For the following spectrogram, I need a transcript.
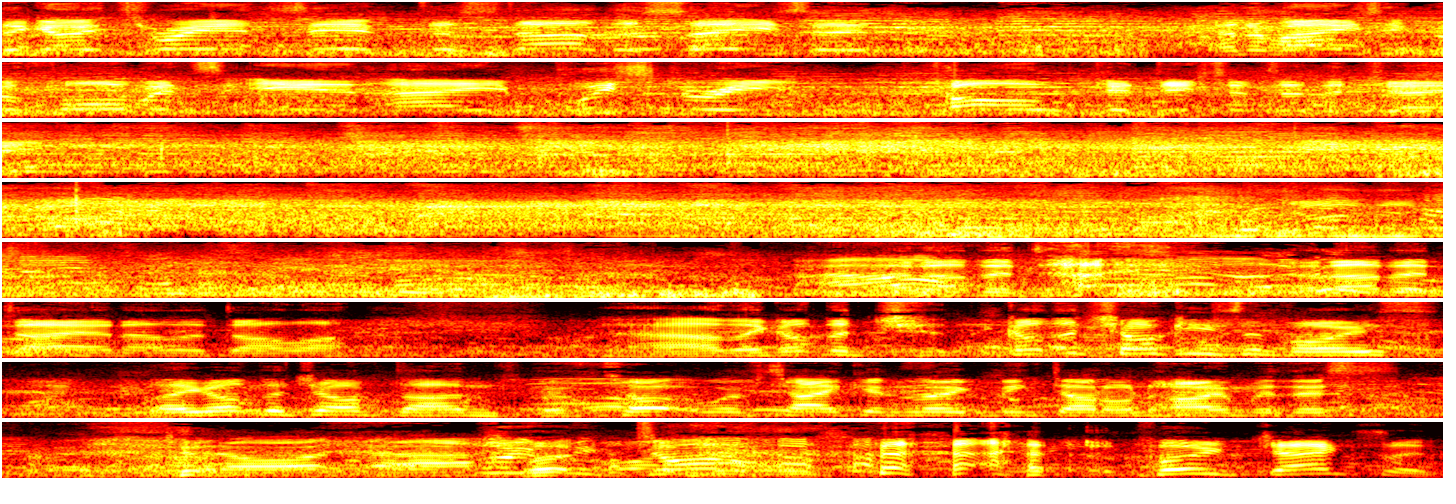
to go three and zip to start the season. An amazing performance in a blistery cold conditions in the G. Another day, another day, another dollar. Uh, they got the they got the chockies, the boys. They got the job done. We've, we've taken Luke McDonald home with us tonight. Uh, Luke McDonald, Luke Jackson,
